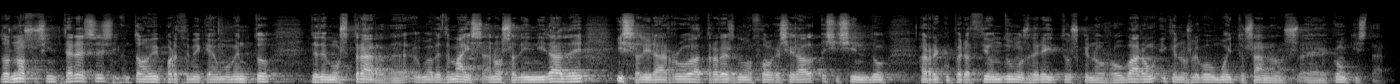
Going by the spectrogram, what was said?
dos nosos intereses entón a mí pareceme que é un momento de demostrar unha vez máis a nosa dignidade e salir á rúa a través dunha folga xeral exixindo a recuperación dunos dereitos que nos roubaron e que nos levou moitos anos eh, conquistar.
